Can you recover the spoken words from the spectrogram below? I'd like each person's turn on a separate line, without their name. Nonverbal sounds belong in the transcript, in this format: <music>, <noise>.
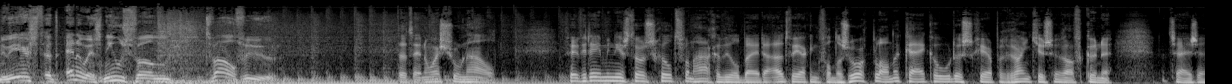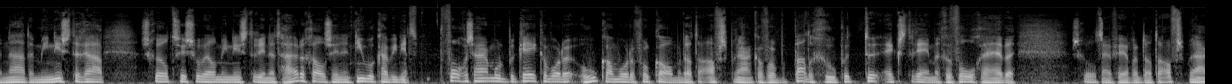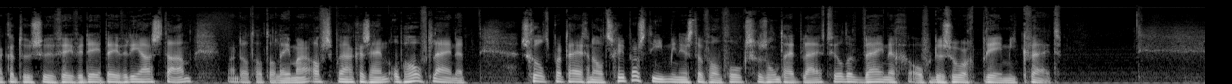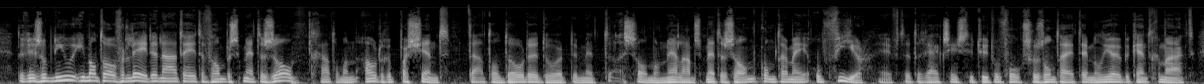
Nu eerst het NOS nieuws van 12 uur.
Het NOS Journaal. VVD-minister Schultz van Hagen wil bij de uitwerking van de zorgplannen kijken hoe de scherpe randjes eraf kunnen. Dat zei ze na de ministerraad. Schultz is zowel minister in het huidige als in het nieuwe kabinet. Volgens haar moet bekeken worden hoe kan worden voorkomen dat de afspraken voor bepaalde groepen te extreme gevolgen hebben. Schultz zei verder dat de afspraken tussen VVD en PvdA staan, maar dat dat alleen maar afspraken zijn op hoofdlijnen. Schuldpartijgenoot Schippers, die minister van Volksgezondheid blijft, wilde weinig over de zorgpremie kwijt. Er is opnieuw iemand overleden na het eten van besmette zalm. Het gaat om een oudere patiënt. Het aantal doden door de met salmonella besmette zalm komt daarmee op vier, heeft het Rijksinstituut voor Volksgezondheid en Milieu bekendgemaakt.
